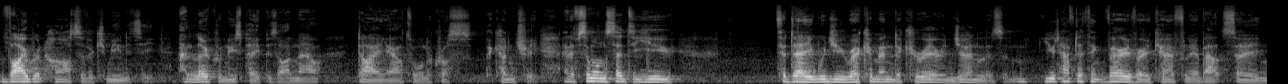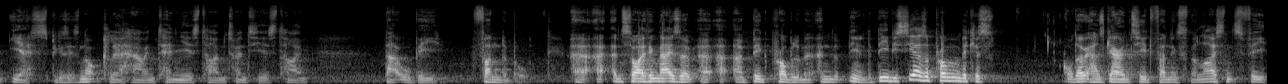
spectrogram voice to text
vibrant heart of a community, and local newspapers are now dying out all across the country. And if someone said to you, today, would you recommend a career in journalism? You'd have to think very, very carefully about saying yes, because it's not clear how in 10 years' time, 20 years' time, that will be fundable. Uh, and so I think that is a, a, a big problem. And the, you know, the BBC has a problem because although it has guaranteed funding from the license fee,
